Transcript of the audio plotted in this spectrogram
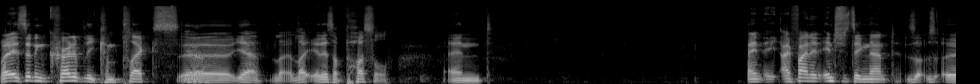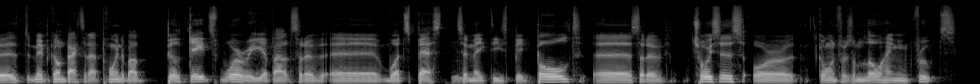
But it's an incredibly complex, uh, yeah, li- like it is a puzzle, and and I find it interesting that uh, maybe going back to that point about Bill Gates' worry about sort of uh, what's best to make these big bold uh, sort of choices or going for some low hanging fruits.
